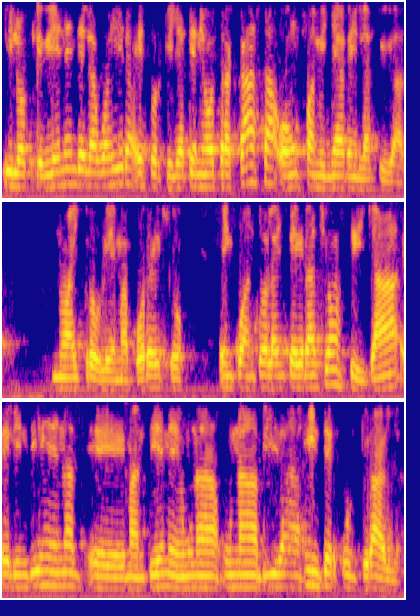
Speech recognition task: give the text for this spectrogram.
y los que vienen de La Guajira es porque ya tienen otra casa o un familiar en la ciudad. No hay problema por eso. En cuanto a la integración, sí, ya el indígena eh, mantiene una, una vida intercultural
